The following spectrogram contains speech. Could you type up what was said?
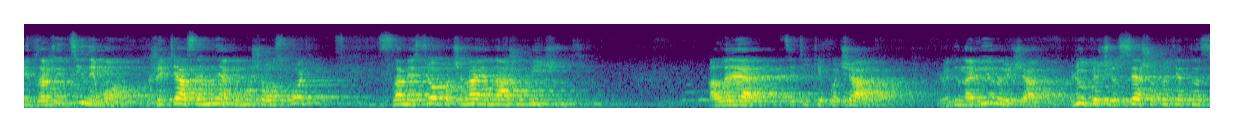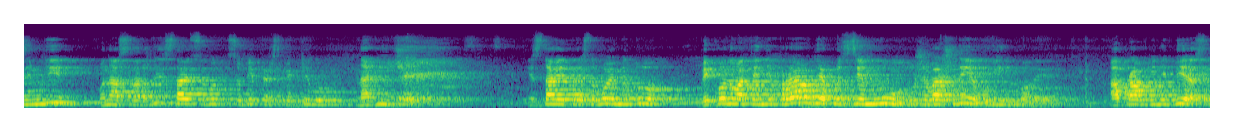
ми завжди цінимо життя земне, тому що Господь саме з цього починає нашу вічність. Але це тільки початок. Людина віруюча, люблячи все, що тут є на землі, вона завжди ставить собі- перспективу на вічність. І ставить перед собою мету виконувати не правду якусь земну, дуже важливу інколи, а правду небесну.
